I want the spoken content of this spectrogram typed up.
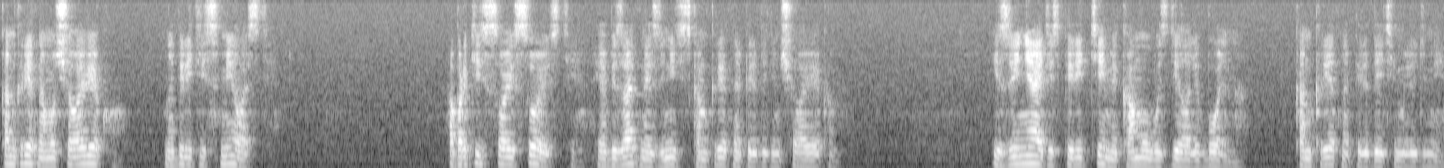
конкретному человеку, наберитесь смелости, обратитесь к своей совести и обязательно извинитесь конкретно перед этим человеком. Извиняйтесь перед теми, кому вы сделали больно, конкретно перед этими людьми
